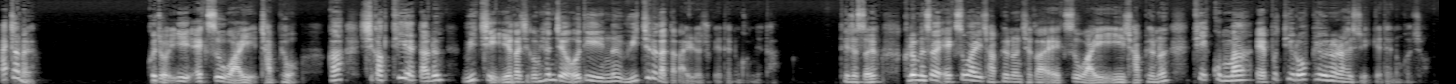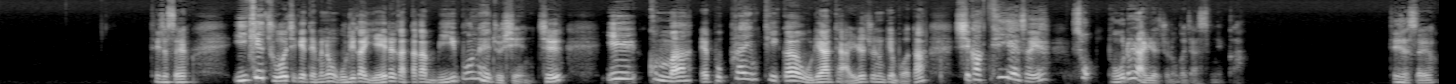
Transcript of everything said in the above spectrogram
맞잖아요. 그죠? 이 x, y 좌표가 시각 t에 따른 위치, 얘가 지금 현재 어디에 있는 위치를 갖다가 알려주게 되는 겁니다. 되셨어요? 그러면서 xy 좌표는 제가 xy 이 좌표는 t, ft로 표현을 할 수 있게 되는 거죠. 되셨어요? 이게 주어지게 되면 우리가 얘를 갖다가 미분해 주신 즉 1, f't가 우리한테 알려주는 게 뭐다? 시각 t에서의 속도를 알려주는 거지 않습니까? 되셨어요?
